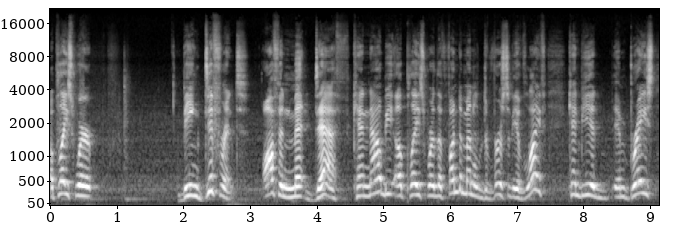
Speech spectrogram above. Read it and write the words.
A place where being different often meant death can now be a place where the fundamental diversity of life can be embraced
